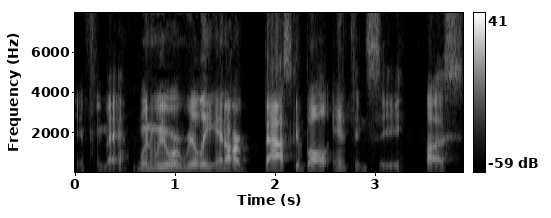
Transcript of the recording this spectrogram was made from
if we may. When we were really in our basketball infancy, us,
